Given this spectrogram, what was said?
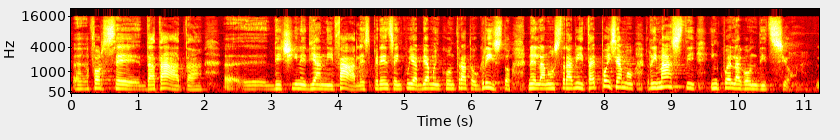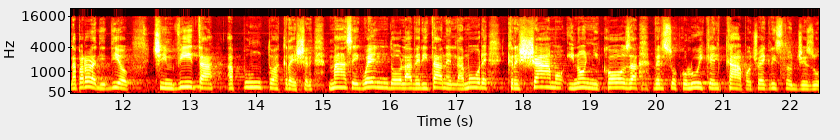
eh, forse datata eh, decine di anni fa, l'esperienza in cui abbiamo incontrato Cristo nella nostra vita e poi siamo rimasti in quella condizione. La parola di Dio ci invita appunto a crescere, ma seguendo la verità nell'amore cresciamo in ogni cosa verso colui che è il capo, cioè Cristo Gesù.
